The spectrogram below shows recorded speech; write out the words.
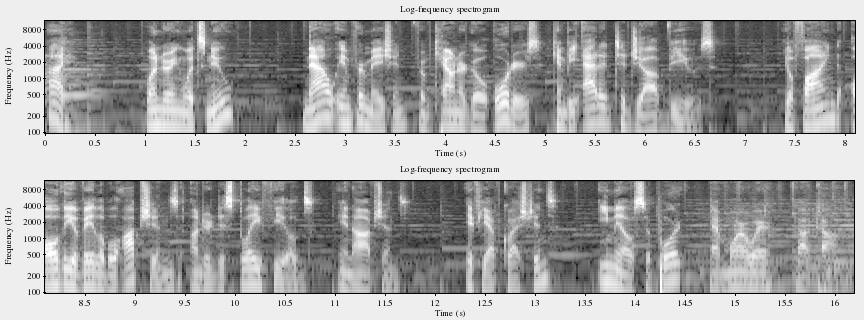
Hi. Wondering what's new? Now information from CounterGo orders can be added to job views. You'll find all the available options under display fields in options. If you have questions, email support at moraware.com.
